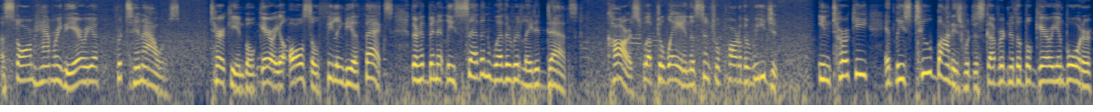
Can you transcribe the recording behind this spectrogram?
a storm hammering the area for 10 hours. Turkey and Bulgaria also feeling the effects. There have been at least seven weather related deaths. Cars swept away in the central part of the region. In Turkey, at least two bodies were discovered near the Bulgarian border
